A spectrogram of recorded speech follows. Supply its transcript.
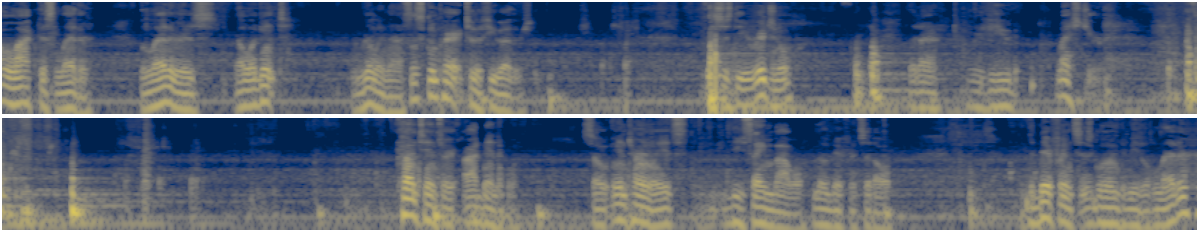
I like this leather. The leather is elegant, really nice. Let's compare it to a few others. This is the original that I reviewed last year. Contents are identical. So internally it's the same Bible, no difference at all. The difference is going to be the leather,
